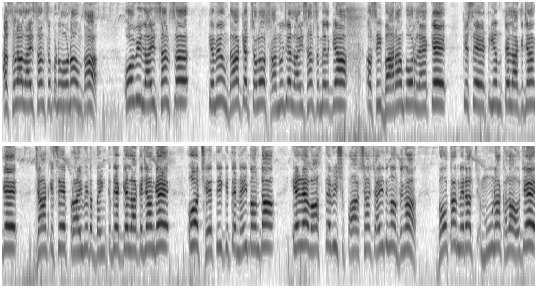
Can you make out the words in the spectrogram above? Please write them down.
ਅਸਲਾ ਲਾਇਸੈਂਸ ਬਣਵਾਉਣਾ ਹੁੰਦਾ, ਉਹ ਵੀ ਲਾਇਸੈਂਸ ਕਿਵੇਂ ਹੁੰਦਾ ਕਿ ਚਲੋ ਸਾਨੂੰ ਜੇ ਲਾਇਸੈਂਸ ਮਿਲ ਗਿਆ, ਅਸੀਂ 12 ਬੋਰ ਲੈ ਕੇ ਕਿਸੇ ਏਟੀਐਮ ਤੇ ਲੱਗ ਜਾਾਂਗੇ ਜਾਂ ਕਿਸੇ ਪ੍ਰਾਈਵੇਟ ਬੈਂਕ ਦੇ ਅੱਗੇ ਲੱਗ ਜਾਾਂਗੇ, ਉਹ ਛੇਤੀ ਕਿਤੇ ਨਹੀਂ ਬਣਦਾ। ਇਹਦੇ ਵਾਸਤੇ ਵੀ ਸਿਫਾਰਸ਼ਾਂ ਚਾਹੀਦੀਆਂ ਹੁੰਦੀਆਂ। ਬਹੁਤਾ ਮੇਰਾ ਚ- ਮੂੰਹ ਨਾ ਖਲਾਓ ਜੇ,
